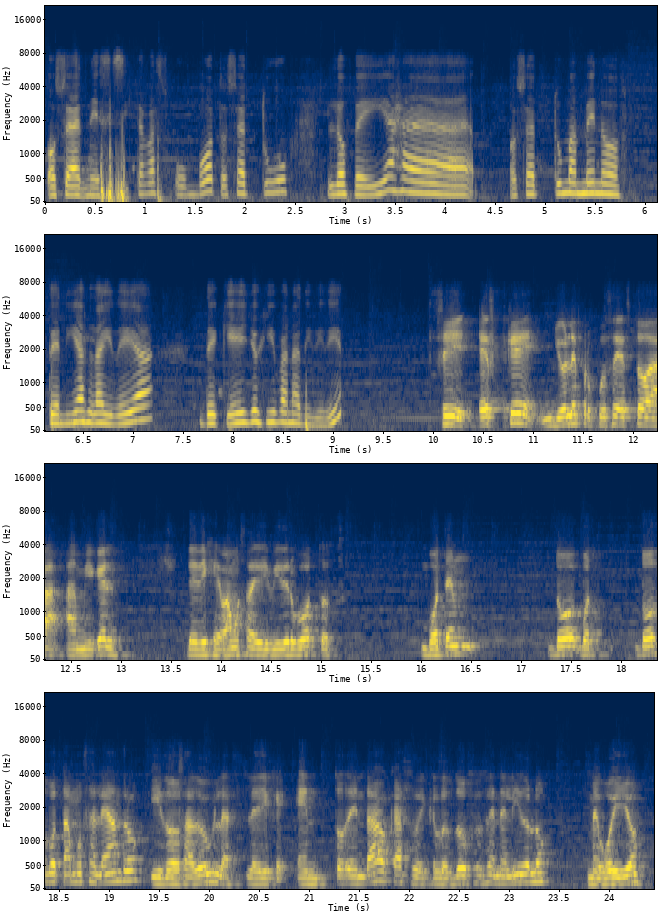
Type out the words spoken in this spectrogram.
o sea, necesitabas un voto, o sea, tú los veías a, o sea, tú más o menos tenías la idea de que ellos iban a dividir. Sí, es que yo le propuse esto a, a Miguel. Le dije, vamos a dividir votos. Voten, do- vo- dos votamos a Leandro y dos a Douglas. Le dije, en, to- en dado caso de que los dos usen el ídolo, me voy yo.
